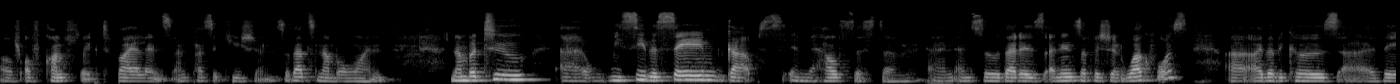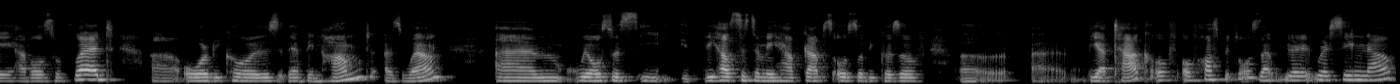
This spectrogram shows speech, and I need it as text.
of, of conflict, violence, and persecution. So that's number one. Number two, uh, we see the same gaps in the health system. And, and so that is an insufficient workforce, uh, either because uh, they have also fled uh, or because they've been harmed as well. Um, we also see the health system may have gaps also because of uh, uh, the attack of, of hospitals that we're, we're seeing now,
